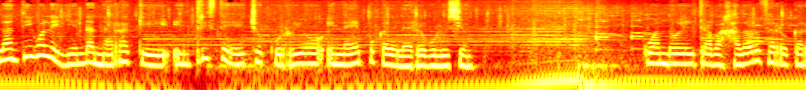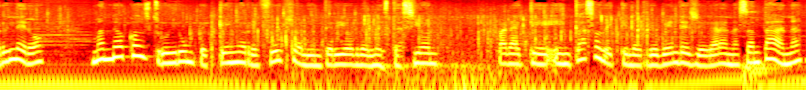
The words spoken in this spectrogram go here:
La antigua leyenda narra que el triste hecho ocurrió en la época de la Revolución, cuando el trabajador ferrocarrilero mandó a construir un pequeño refugio al interior de la estación para que, en caso de que los rebeldes llegaran a Santa Ana,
